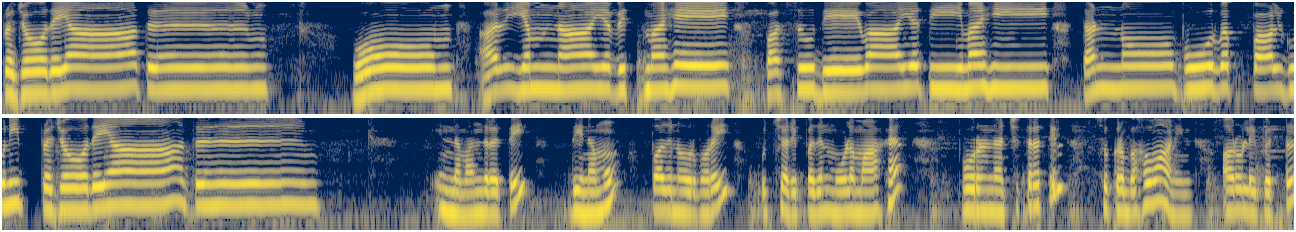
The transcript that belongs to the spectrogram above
பிரச்சோதயாத் ஓம் அரியம் நாய வித்மஹே பசுதேவாய தீமஹி தன்னோ பூர்வ பால்குனி பிரச்சோதயாத் இந்த மந்திரத்தை தினமும் பதினோரு முறை உச்சரிப்பதன் மூலமாக பூரண நட்சத்திரத்தில் சுக்கர பகவானின் அருளை பெற்று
